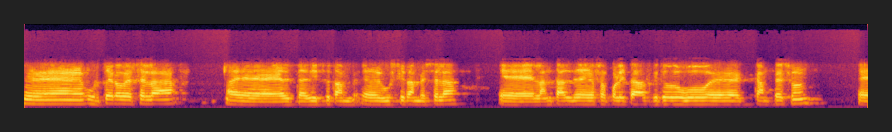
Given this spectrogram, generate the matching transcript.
e, urtero bezala, e, eta edizutan e, guztietan bezala, e, lantalde oso polita aurkitu dugu e, kanpesun, e,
